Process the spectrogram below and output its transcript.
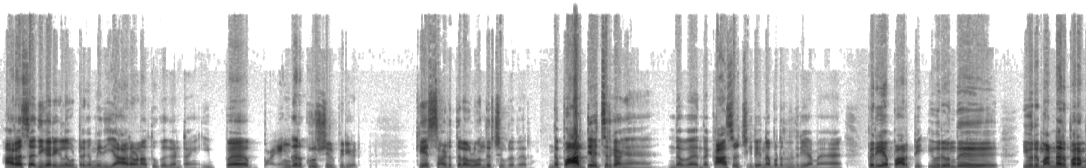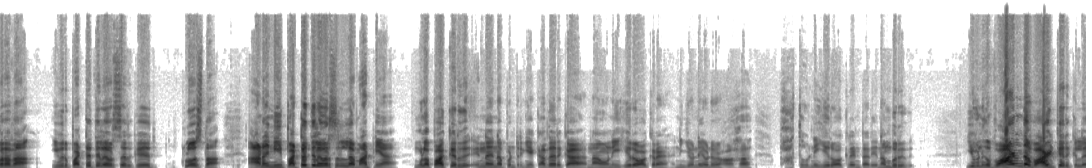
அரசு அதிகாரிகளை விட்டுருங்க மீதி யாரை வேணால் தூக்குகன்ட்டாங்க இப்போ பயங்கர குரூஷியல் பீரியட் கேஸ் அடுத்த லெவல் வந்துருச்சு பிரதர் இந்த பார்ட்டி வச்சுருக்காங்க. இந்த வ- இந்த காசு வச்சுக்கிட்டு என்ன பண்ணுறதுன்னு தெரியாமல் பெரிய பார்ட்டி. இவர் வந்து இவர் மன்னர் பரம்பரை தான். இவர் பட்டத்து இளவரசருக்கு க்ளோஸ் தான். ஆனால் நீ பட்டத்து இளவரசர் இல்லை மாட்டினியா? உங்களை பார்க்கறது. என்ன என்ன பண்ணுறீங்க கதை இருக்கா? நான் உன்னை ஹீரோ ஆக்குறேன். நீங்கள் உடனே உடனே ஆஹா பார்த்த உடனே ஹீரோ ஆக்குறேன்ட்டாரு. நம்புறது. இவனுங்க வாழ்ந்த வாழ்க்கை இருக்குல்ல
